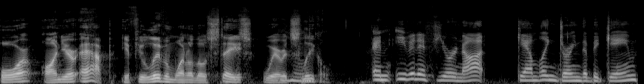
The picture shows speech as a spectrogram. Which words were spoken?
or on your app if you live in one of those states where it's Mhm. legal. And even if you're not gambling during the big game,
